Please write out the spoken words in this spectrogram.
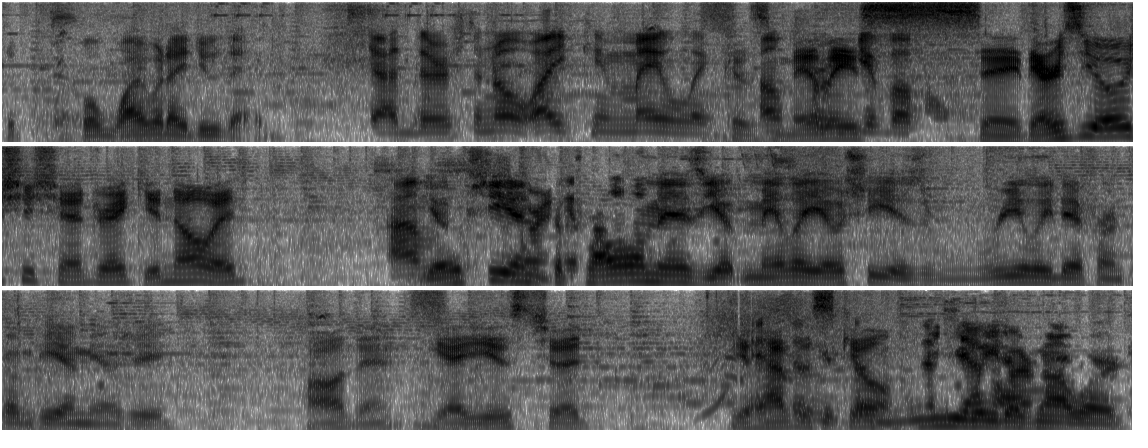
But, but why would I do that? Yeah, there's no Ike in melee. Because I'm melee's forgivable. sick. There's Yoshi, Shedrick. You know it. I'm Yoshi, and the problem is Yo- Melee Yoshi is really different from PM Yoshi. Oh, then yeah, used should. You It's have the skill. Really does not work.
